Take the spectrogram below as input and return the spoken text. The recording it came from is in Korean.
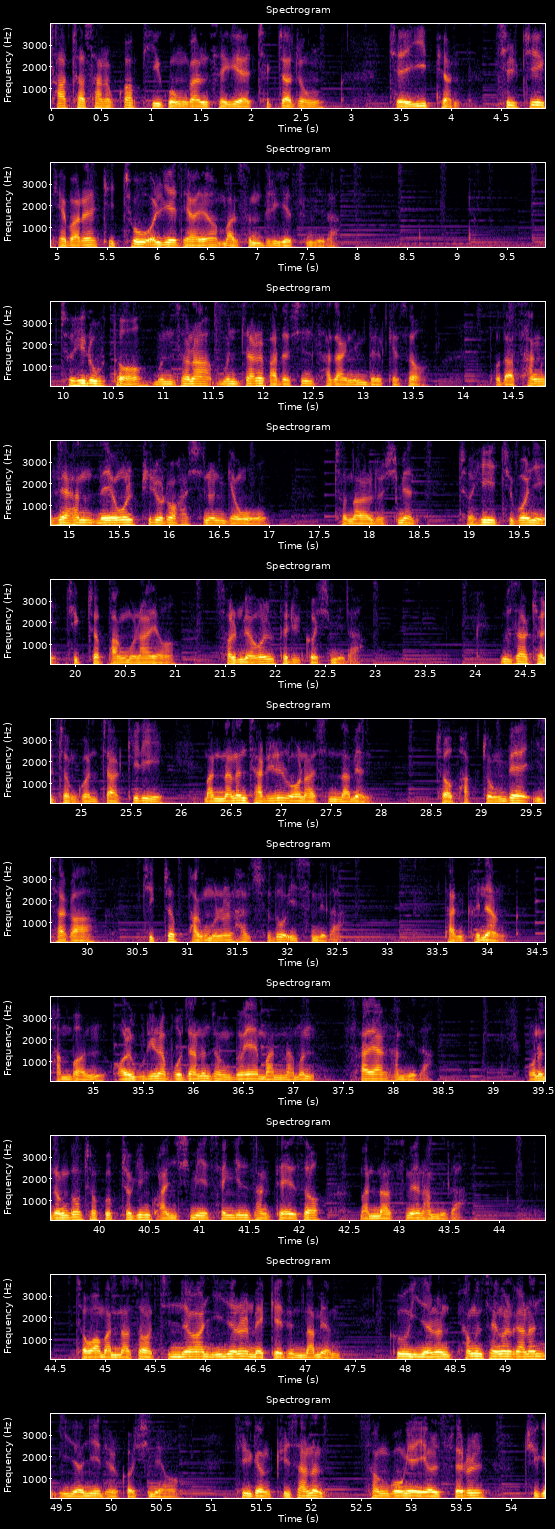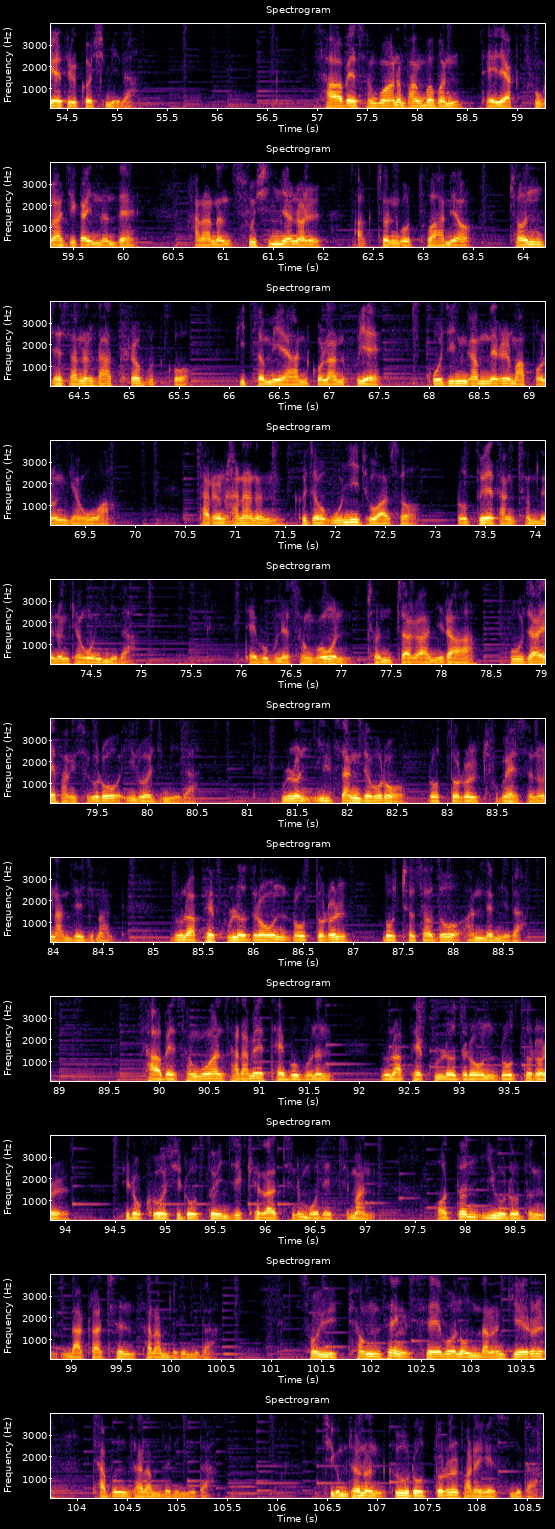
오늘은 4차 산업과 비공간 세계 책자 중 제2편 실지 개발의 기초 원리에 대하여 말씀드리겠습니다. 저희로부터 문서나 문자를 받으신 사장님들께서 보다 상세한 내용을 필요로 하시는 경우 전화를 주시면 저희 직원이 직접 방문하여 설명을 드릴 것입니다. 의사결정권자끼리 만나는 자리를 원하신다면 저 박종배 이사가 직접 방문을 할 수도 있습니다. 단 그냥 한번 얼굴이나 보자는 정도의 만남은 사양합니다. 어느 정도 적극적인 관심이 생긴 상태에서 만났으면 합니다. 저와 만나서 진정한 인연을 맺게 된다면 그 인연은 평생을 가는 인연이 될 것이며 필경 귀사는 성공의 열쇠를 쥐게 될 것입니다. 사업에 성공하는 방법은 대략 두 가지가 있는데 하나는 수십 년을 악전고투하며 전 재산을 다 틀어붓고 빚더미에 앉고 난 후에 고진감래를 맛보는 경우와 다른 하나는 그저 운이 좋아서 로또에 당첨되는 경우입니다. 대부분의 성공은 전자가 아니라 후자의 방식으로 이루어집니다. 물론 일상적으로 로또를 추구해서는 안 되지만 눈앞에 굴러 들어온 로또를 놓쳐서도 안 됩니다. 사업에 성공한 사람의 대부분은 눈앞에 굴러 들어온 로또를 비록 그것이 로또인지 깨닫지는 못했지만 어떤 이유로든 낚아챈 사람들입니다. 소위 평생 세 번 온다는 기회를 잡은 사람들입니다. 지금 저는 그 로또를 발행했습니다.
